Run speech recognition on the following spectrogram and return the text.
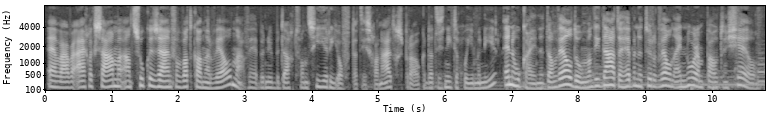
En waar we eigenlijk samen aan het zoeken zijn van wat kan er wel. Nou, we hebben nu bedacht van Siri, of dat is gewoon uitgesproken, dat is niet de goede manier. En hoe kan je het dan wel doen? Want die data hebben natuurlijk wel een enorm potentieel.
